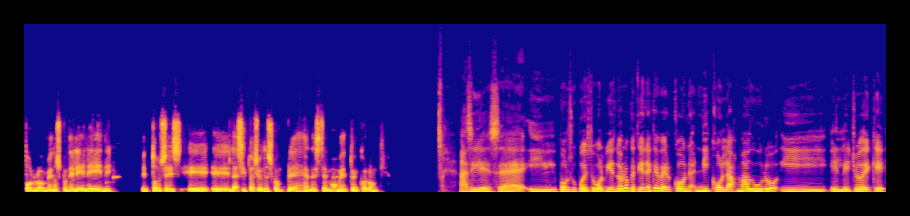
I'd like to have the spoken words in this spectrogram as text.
por lo menos con el ELN. Entonces, eh, eh, la situación es compleja en este momento en Colombia. Así es. Eh, y por supuesto, volviendo a lo que tiene que ver con Nicolás Maduro y el hecho de que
